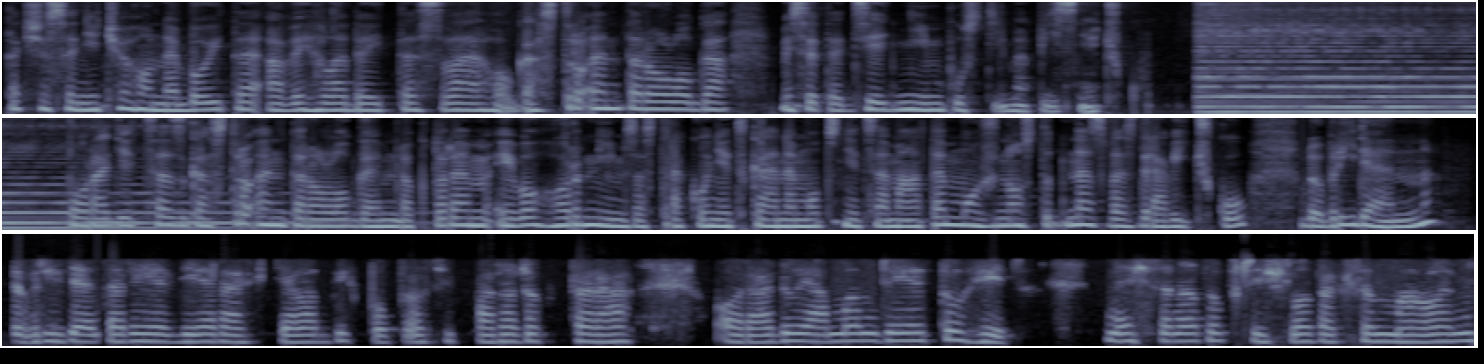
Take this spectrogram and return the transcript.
Takže se ničeho nebojte a vyhledejte svého gastroenterologa. My se teď s jedním pustíme písničku. Poradit se s gastroenterologem, doktorem Ivo Horným ze Strakonické nemocnice máte možnost dnes ve zdravíčku. Dobrý den. Dobrý den, tady je Věra. Chtěla bych poprosit pana doktora o radu. Já mám dietu HIT. Než se na to přišlo, tak jsem málem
